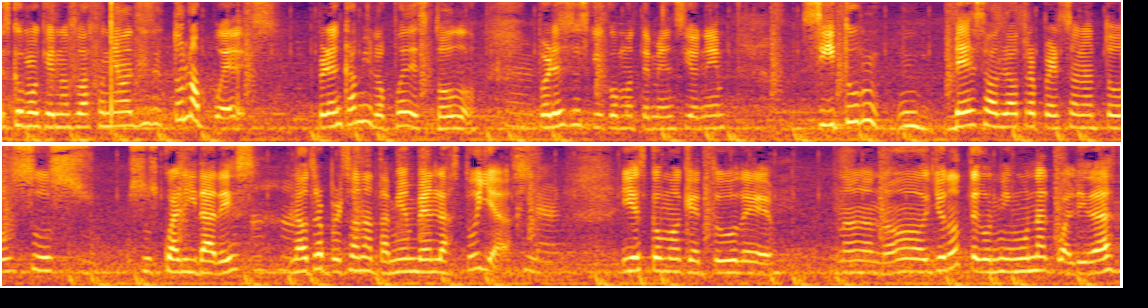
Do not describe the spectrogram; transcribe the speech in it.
Es como que nos bajoneamos y dices, tú no puedes, pero en cambio lo puedes todo. Por eso es que como te mencioné, si tú ves a la otra persona todas sus, sus cualidades, la otra persona también ve las tuyas. Y es como que tú de No, no, no, yo no tengo ninguna cualidad.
